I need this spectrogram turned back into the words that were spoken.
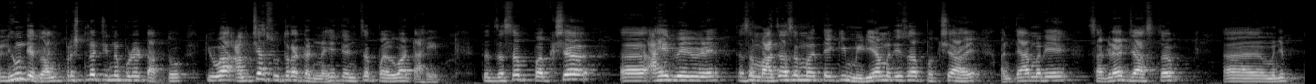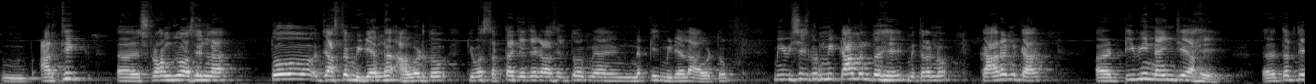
लिहून देतो आणि प्रश्नचिन्ह पुढं टाकतो किंवा आमच्या सूत्राकडनं हे त्यांचं पळवाट आहे. तर जसं पक्ष आहेत वेगवेगळे तसं माझं असं मत आहे की मीडियामध्ये सुद्धा पक्ष आहे आणि त्यामध्ये सगळ्यात जास्त म्हणजे आर्थिक स्ट्रॉंग जो असेल ना तो जास्त मीडियांना आवडतो किंवा सत्ता ज्याच्याकडे असेल तो नक्कीच मीडियाला आवडतो. मी विशेष करून मी का म्हणतो हे मित्रांनो? कारण का टी व्ही नाईन जे आहे तर ते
